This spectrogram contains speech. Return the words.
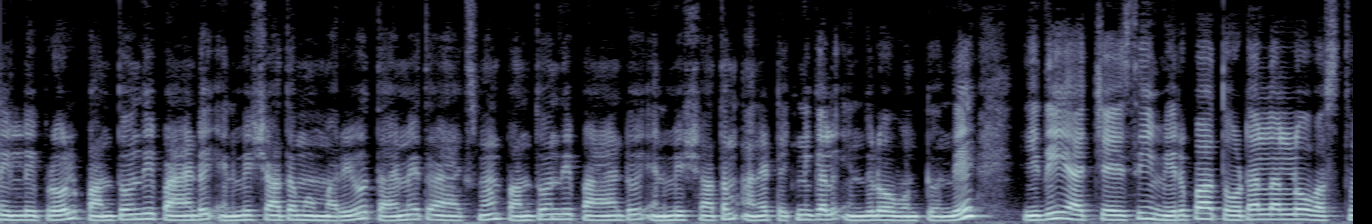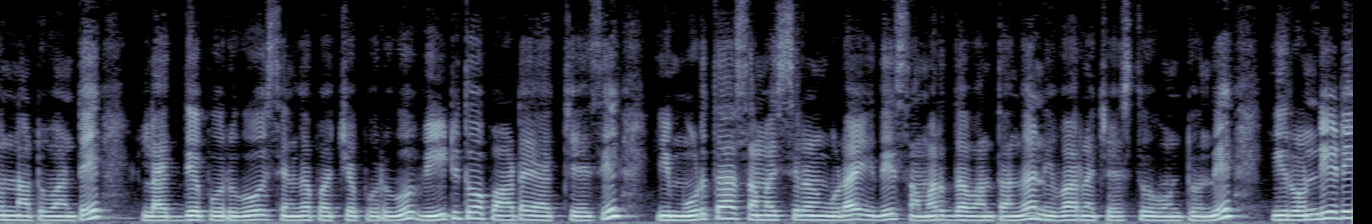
నిల్లిప్రోల్ పంతొమ్మిది పాయింట్ ఎనిమిది శాతము మరియు థైమేతో యాక్సిమం పంతొమ్మిది పాయింట్ ఎనిమిది శాతం అనే టెక్నికల్ ఇందులో ఉంటుంది. ఇది వచ్చేసి మిరప తోటలలో వస్తున్నటువంటి లద్దె పురుగు శనగపచ్చ పురుగు వీటితో పాటే వచ్చేసి ఈ ముడత సమస్యలను కూడా ఇది సమర్థవంతంగా నివారణ చేస్తూ ఉంటుంది. ఈ రెండింటి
